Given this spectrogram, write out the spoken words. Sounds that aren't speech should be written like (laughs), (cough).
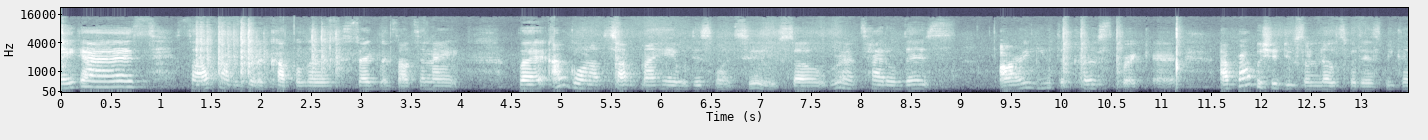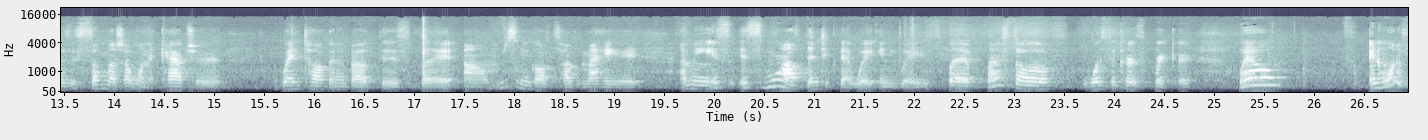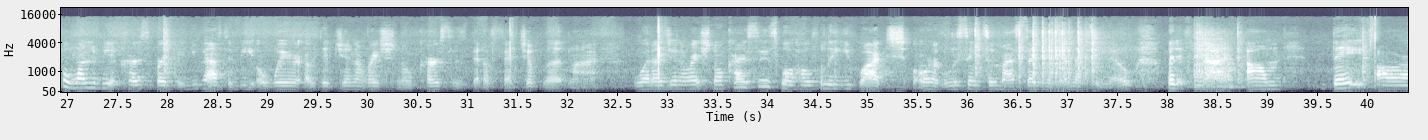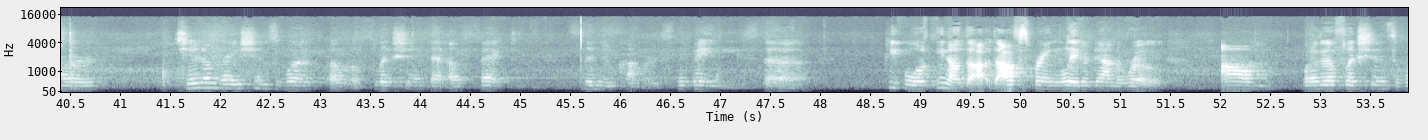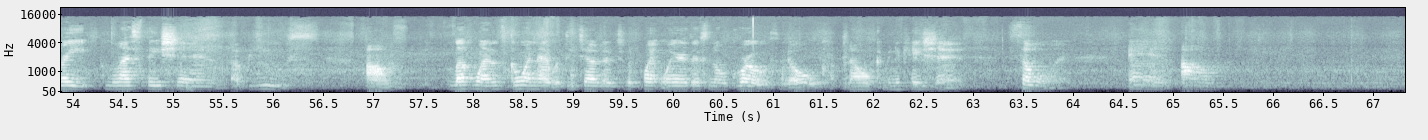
Hey guys, so I'll probably put a couple of segments out tonight, but I'm going off the top of my head with this one too. So we're gonna title this "Are You the Curse Breaker?" I probably should do some notes for this because it's so much I want to capture when talking about this. But um, I'm just gonna go off the top of my head. I mean, it's it's more authentic that way, anyways. But first off, what's the curse breaker? Well, in order for one to be a curse breaker, you have to be aware of the generational curses that affect your bloodline. What are generational curses? Well, hopefully you watch or listen to my segments enough to know. But if not, um, they are generations worth of affliction that affect the newcomers, the babies, the people, you know, the, the offspring later down the road. Um, what are the afflictions? Rape, molestation, abuse, um, loved ones going at with each other to the point where there's no growth, no no communication, so on. And um,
